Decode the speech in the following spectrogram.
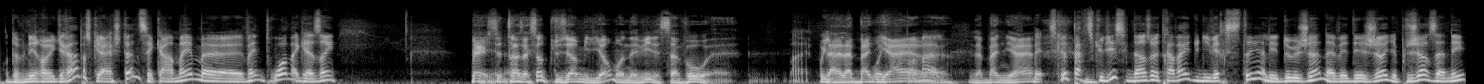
on va devenir un grand parce que Ashton, c'est quand même euh, 23 magasins. Ben, c'est une transaction de plusieurs millions, à mon avis. Ça vaut euh, Ben, oui. la, bannière. euh, la bannière. Ben, ce qui est particulier, c'est que dans un travail d'université, hein, les deux jeunes avaient déjà, il y a plusieurs années,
